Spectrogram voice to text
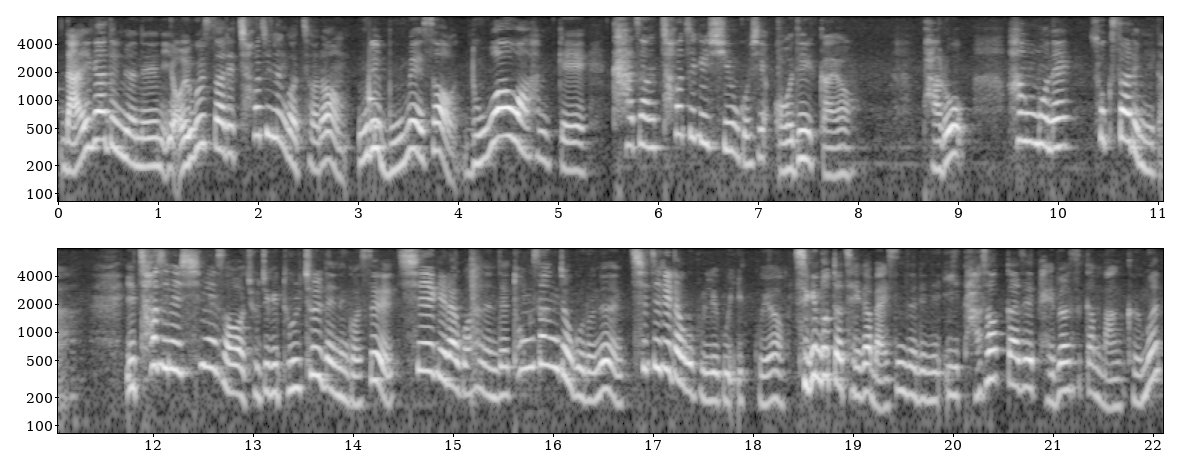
나이가 들면은 이 얼굴살이 처지는 것처럼 우리 몸에서 노화와 함께 가장 처지기 쉬운 곳이 어디일까요? 바로 항문의 속살입니다. 이 처짐이 심해서 조직이 돌출되는 것을 치액이라고 하는데 통상적으로는 치질이라고 불리고 있고요. 지금부터 제가 말씀드리는 이 다섯 가지 배변 습관만큼은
